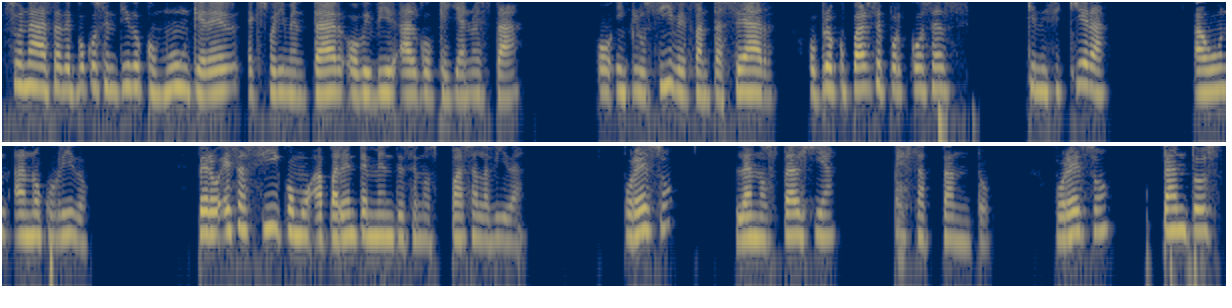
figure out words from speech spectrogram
Suena hasta de poco sentido común querer experimentar o vivir algo que ya no está, o inclusive fantasear o preocuparse por cosas que ni siquiera aún han ocurrido. Pero es así como aparentemente se nos pasa la vida. Por eso, la nostalgia pesa tanto. Por eso, tantos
